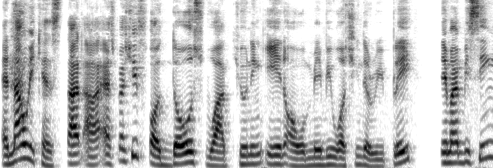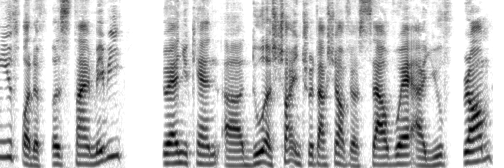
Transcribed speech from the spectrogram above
And now we can start. Uh, especially for those who are tuning in or maybe watching the replay, they might be seeing you for the first time. Maybe Joanne, you can uh, do a short introduction of yourself. Where are you from?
